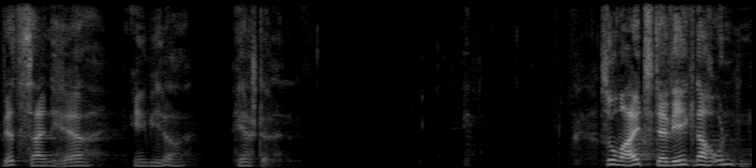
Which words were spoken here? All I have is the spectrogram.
wird sein Herr ihn wieder herstellen. Soweit der Weg nach unten.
